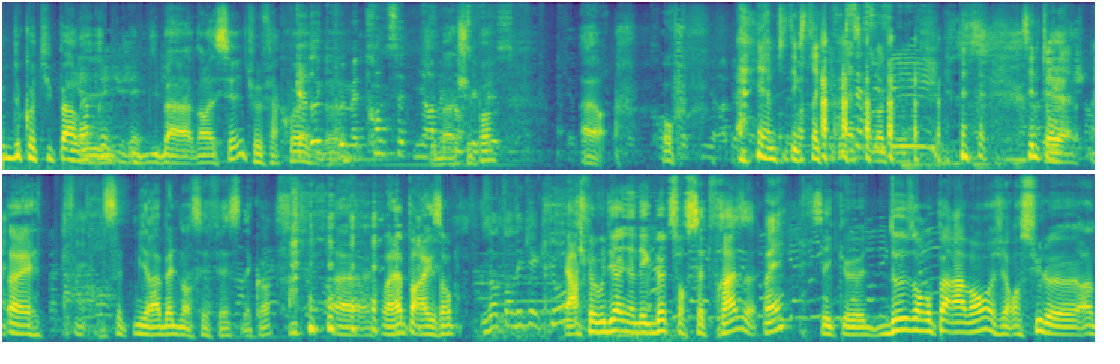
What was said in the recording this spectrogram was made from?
de quoi tu parles? Il, il me dit bah dans la série tu veux faire quoi? Cadeau qui bah, peut mettre 37 bah, mirabelles dans je sais pas. Alors, oh, Il y a un petit extrait qui passe pendant que- C'est le tournage. ouais. ouais, cette mirabelle dans ses fesses, d'accord. Euh, voilà par exemple. Vous entendez quelque chose? Alors je peux vous dire une anecdote sur cette phrase. Ouais. c'est que deux ans auparavant, j'ai reçu le. un-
